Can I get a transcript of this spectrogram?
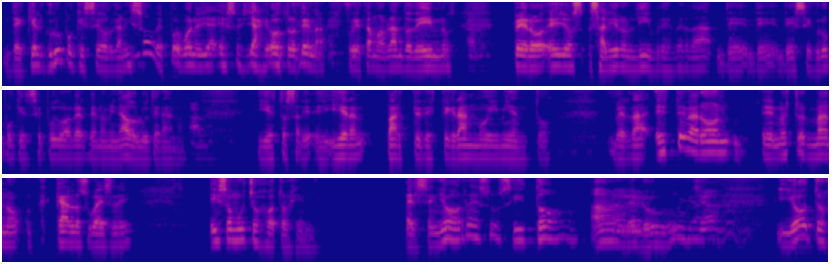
de aquel grupo que se organizó después. Bueno, ya eso ya es otro tema, porque estamos hablando de himnos, Amén. pero ellos salieron libres, ¿verdad?, de, de- de ese grupo que se pudo haber denominado luterano Amén. y estos y eran parte de este gran movimiento, ¿verdad? Este varón, eh, nuestro hermano Carlos Wesley, hizo muchos otros himnos. El Señor resucitó, aleluya. Y otros,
